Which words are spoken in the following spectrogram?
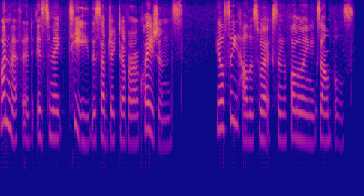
one method is to make t the subject of our equations. You'll see how this works in the following examples.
